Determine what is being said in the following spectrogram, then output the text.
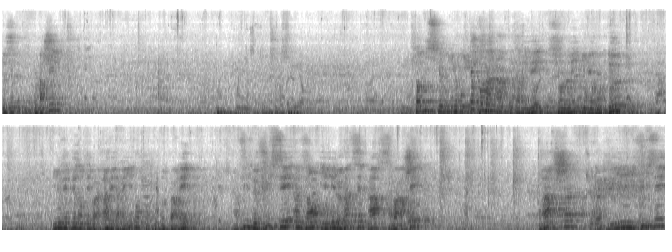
de ce concours. On peut marcher Tandis que le numéro 81 est arrivé sur le ring numéro 2. Il nous est présenté par Hervé Damaillé, donc on peut nous parler. Un fils de Fuissé, Alzan, il est né le 27 mars. On va marcher. On marche. Il Fuissé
